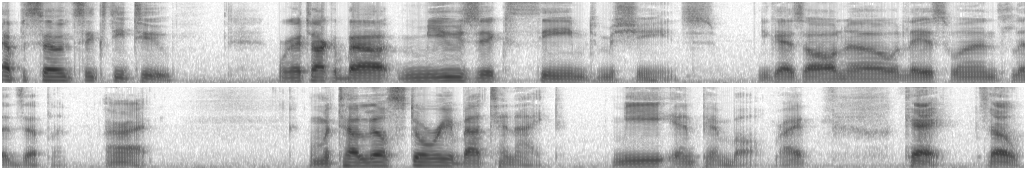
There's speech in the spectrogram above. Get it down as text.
episode 62. We're going to talk about music themed machines. You guys all know the latest one's Led Zeppelin. All right. I'm going to tell a little story about tonight. Me and pinball, right? Okay. So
